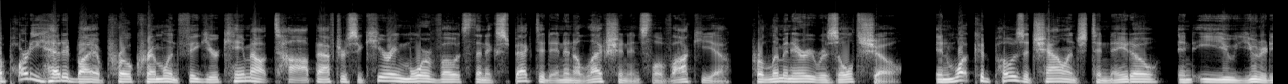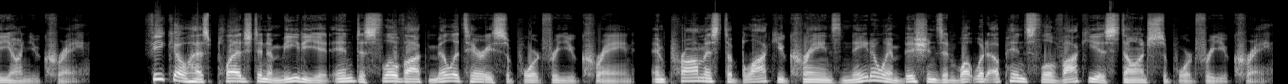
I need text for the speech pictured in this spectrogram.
A party headed by a pro Kremlin figure came out top after securing more votes than expected in an election in Slovakia, preliminary results show, in what could pose a challenge to NATO and EU unity on Ukraine. Fico has pledged an immediate end to Slovak military support for Ukraine and promised to block Ukraine's NATO ambitions in what would upend Slovakia's staunch support for Ukraine.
